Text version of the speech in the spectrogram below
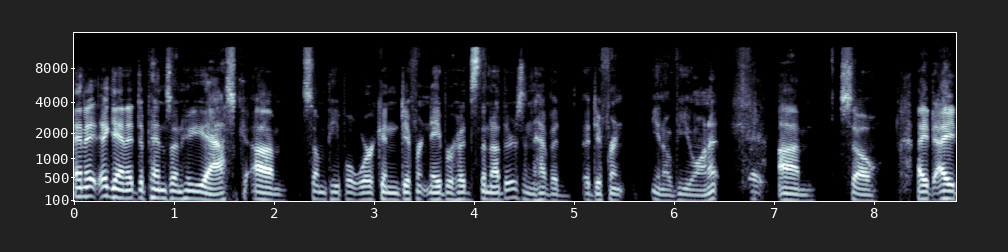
and it, again, it depends on who you ask. Um, some people work in different neighborhoods than others and have a, a different, you know, view on it. Right. Um, so I, I,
